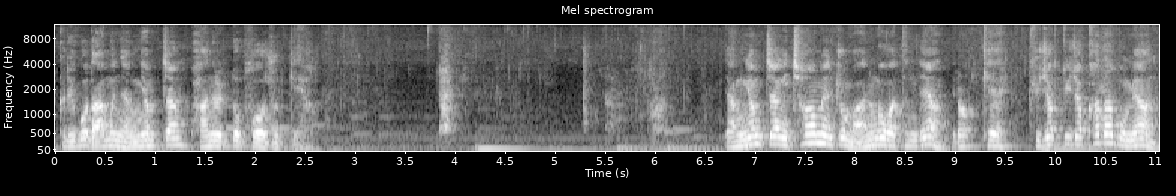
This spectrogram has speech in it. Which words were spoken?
그리고 남은 양념장 반을 또 부어줄게요. 양념장이 처음엔 좀 많은 것 같은데요. 이렇게 뒤적뒤적 하다 보면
